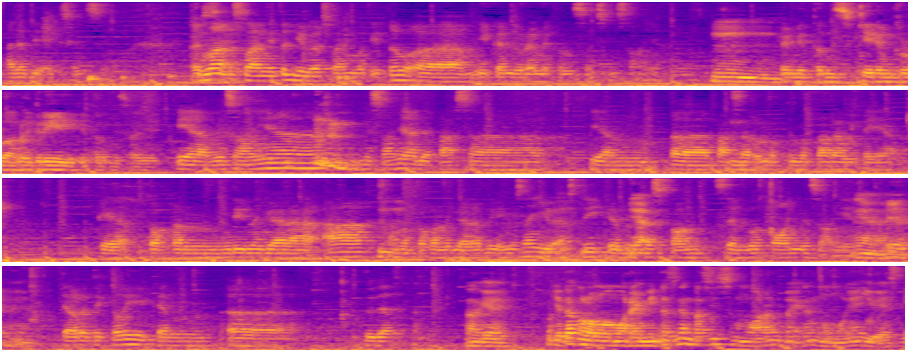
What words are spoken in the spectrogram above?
ada di exchange. Cuma see. selain itu juga selain buat itu um, you can do remittances misalnya. Hmm. remittance kirim ke luar negeri gitu misalnya Ya misalnya misalnya ada pasar yang uh, pasar untuk penukaran kayak kayak token di negara A sama token negara B misalnya USD ke. British pound stable coin misalnya. Iya, iya, Iya. iya. Theoretically you can uh, do that. Oke, kita kalau ngomong remittance kan pasti semua orang banyak kan ngomongnya USD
